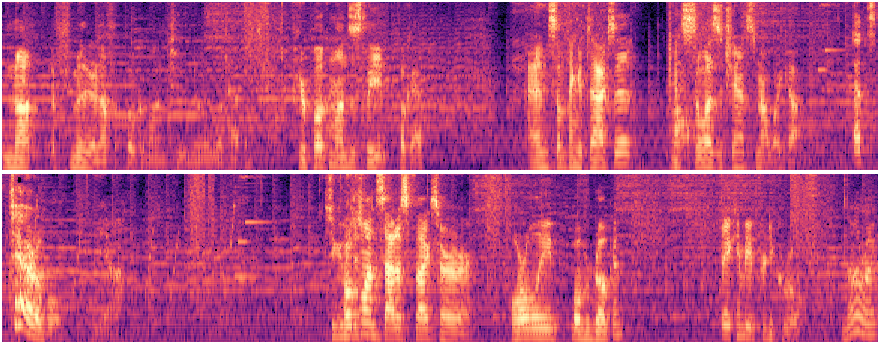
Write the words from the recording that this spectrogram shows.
not familiar enough with Pokemon to know what happens. If your Pokemon's asleep Okay. and something attacks it, Oh. it still has a chance to not wake up. That's terrible. Yeah. So you Pokemon just status effects are horribly overbroken. they can be pretty cruel. All right.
